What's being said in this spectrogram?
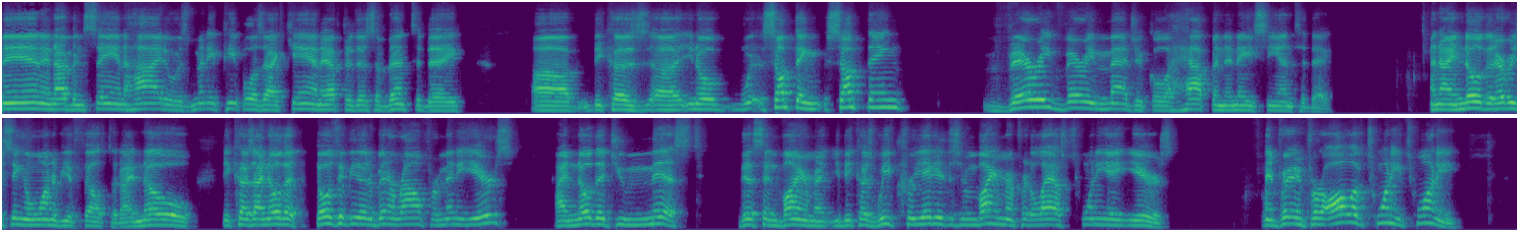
in and I've been saying hi to as many people as I can after this event today, uh, because uh, you know something something very very magical happened in ACN today, and I know that every single one of you felt it. I know because I know that those of you that have been around for many years, I know that you missed this environment because we've created this environment for the last 28 years. And for, and for all of 2020,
